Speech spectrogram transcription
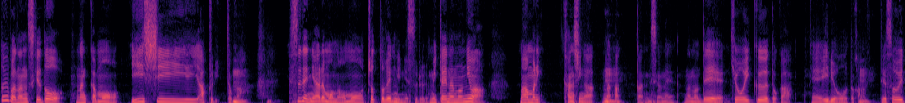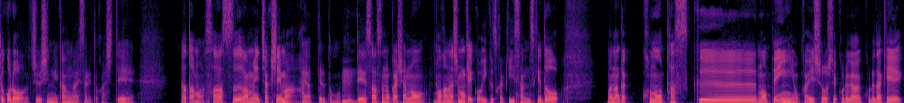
例えばなんですけど、なんかもう EC アプリとうん。か、すでにあるものをもうちょっと便利にするみたいなのには、まああんまり関心がなかったんですよね。なので、教育とか、えー医療とかうん、で、そういうところを中心に考えたりとかして、あとはまあ SARS はめちゃくちゃ今流行ってると思ってて、SARS の会社のお話も結構いくつか聞いてたんですけど、まあなんかこのタスクの pain を解消してこれがこれだけ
